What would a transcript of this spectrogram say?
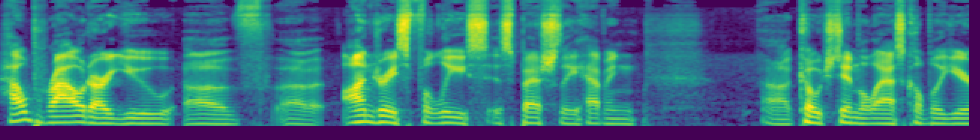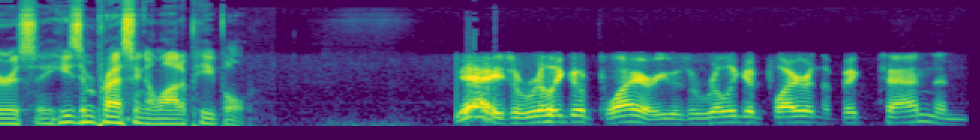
How proud are you of uh, Andres Feliz, especially having uh, coached him the last couple of years? He's impressing a lot of people. Yeah, he's a really good player. He was a really good player in the Big Ten, and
